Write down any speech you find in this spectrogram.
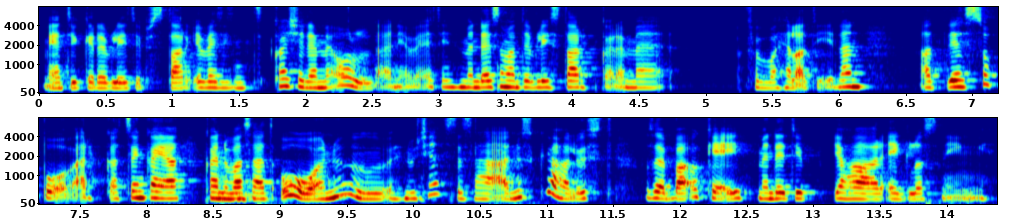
Men jag tycker det blir typ starkt, jag vet inte, kanske det är med åldern, jag vet inte. Men det är som att det blir starkare med, för vad- hela tiden. Att det är så påverkat. Sen kan, jag, kan det vara så att åh, nu, nu känns det så här, nu skulle jag ha lust. Och så är jag bara okej, men det är typ, jag har ägglossning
